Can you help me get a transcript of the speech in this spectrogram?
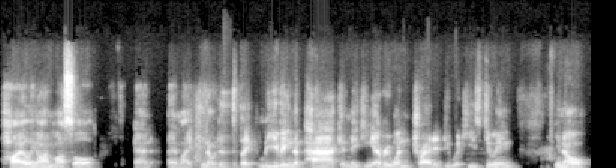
piling on muscle." And and like you know just like leaving the pack and making everyone try to do what he's doing, you know,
